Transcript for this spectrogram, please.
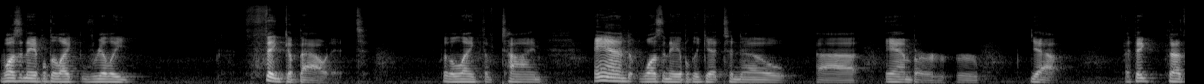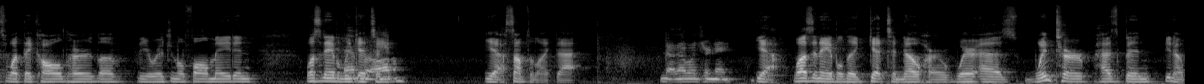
Wasn't able to like really think about it for the length of time, and wasn't able to get to know uh, Amber or yeah, I think that's what they called her the the original Fall Maiden. Wasn't able to Amber get to Autumn? yeah something like that. No, that was her name. Yeah, wasn't able to get to know her. Whereas Winter has been, you know,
